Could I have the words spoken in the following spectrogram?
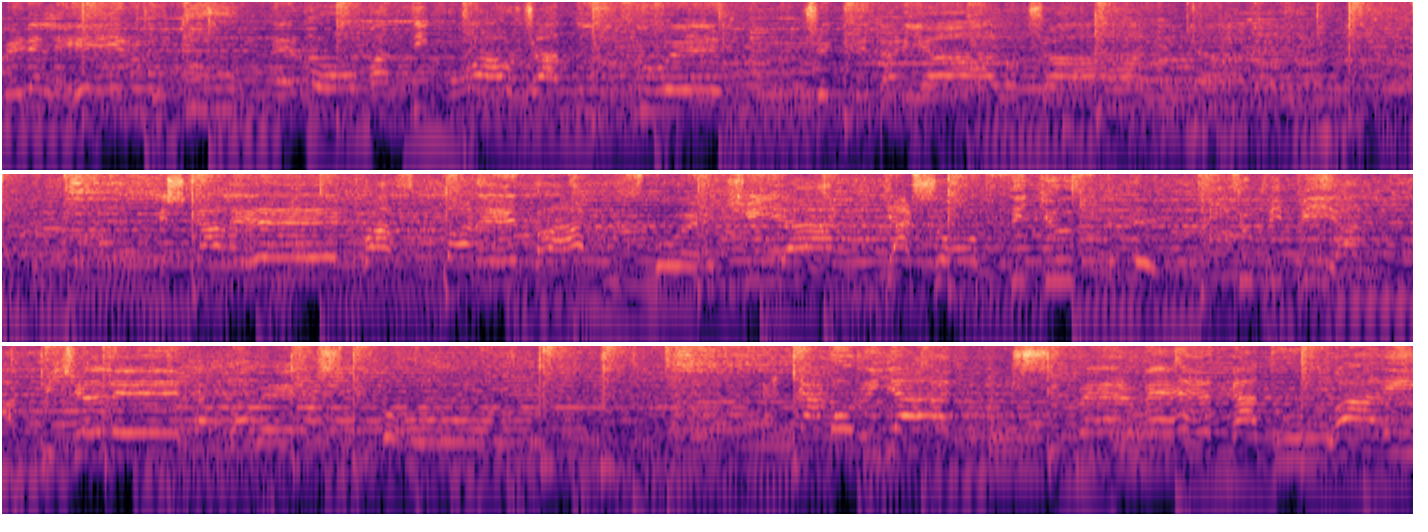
bere lehen dutune romantikoa osatu zuen sekretaria lotxatia Eskalek bazpare trapuzko etxiak jaso zituzte eh, zupipian apitxelenak babesteko. Gainagorriak supermerkatuari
